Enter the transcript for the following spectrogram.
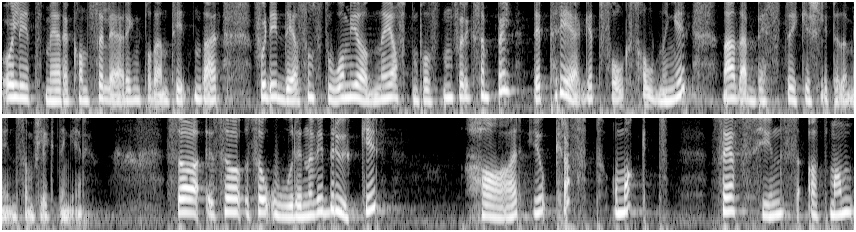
og litt mer kansellering på den tiden der. Fordi det som sto om jødene i Aftenposten, f.eks., det preget folks holdninger. Nei, det er best å ikke slippe dem inn som flyktninger. Så, så, så ordene vi bruker, har jo kraft og makt. Så jeg syns at man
